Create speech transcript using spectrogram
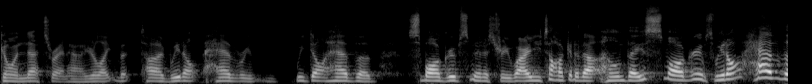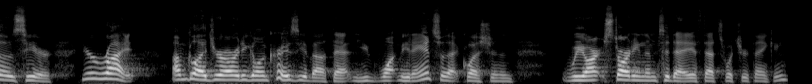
going nuts right now. You're like, but Todd, we don't have, we don't have a small groups ministry. Why are you talking about home based small groups? We don't have those here. You're right. I'm glad you're already going crazy about that and you want me to answer that question. And We aren't starting them today, if that's what you're thinking.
